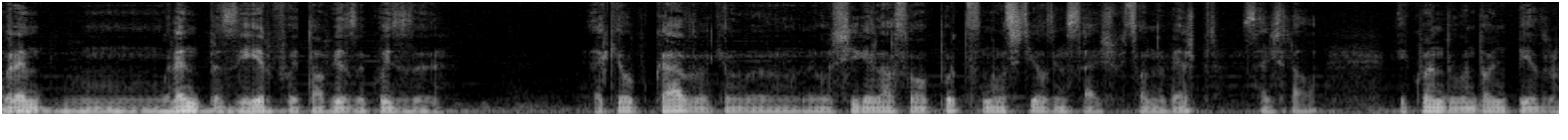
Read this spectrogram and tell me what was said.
grande um grande prazer foi talvez a coisa aquele bocado aquele, eu cheguei lá só ao Porto não assisti aos ensaios só na véspera ensaio geral e quando o António Pedro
